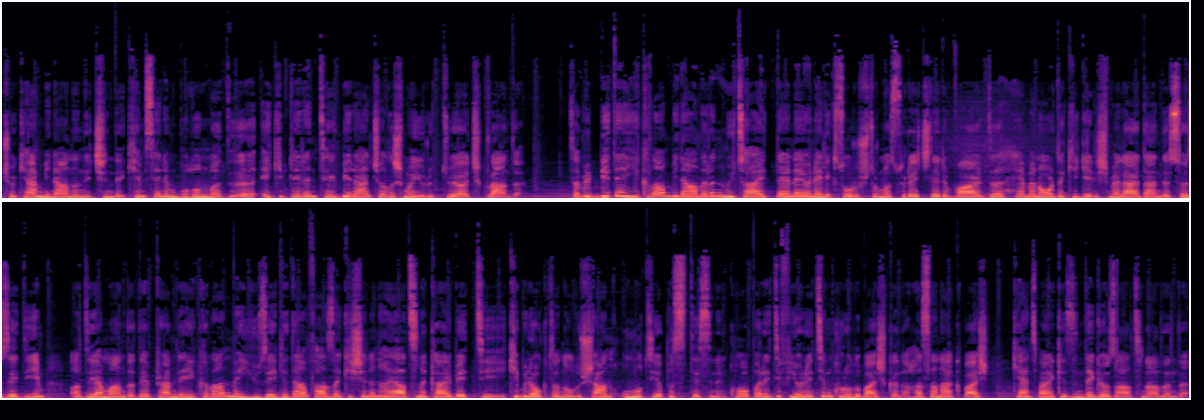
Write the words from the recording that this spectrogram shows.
Çöken binanın içinde kimsenin bulunmadığı, ekiplerin tedbiren çalışma yürüttüğü açıklandı. Tabi bir de yıkılan binaların müteahhitlerine yönelik soruşturma süreçleri vardı. Hemen oradaki gelişmelerden de söz edeyim. Adıyaman'da depremde yıkılan ve 150'den fazla kişinin hayatını kaybettiği iki bloktan oluşan Umut Yapı sitesinin Kooperatif Yönetim Kurulu Başkanı Hasan Akbaş kent merkezinde gözaltına alındı.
